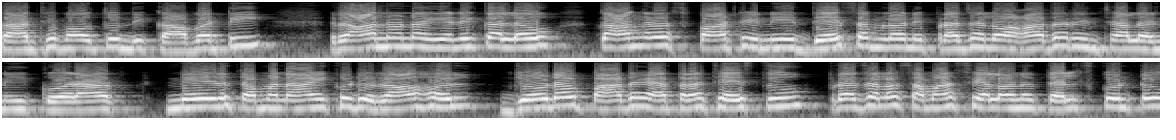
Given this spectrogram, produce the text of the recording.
సాధ్యమవుతుంది కాబట్టి రానున్న ఎన్నికల్లో కాంగ్రెస్ పార్టీని దేశంలోని ప్రజలు ఆదరించాలని కోరారు. నేడు తమ నాయకుడు రాహుల్ జోడో పాదయాత్ర చేస్తూ ప్రజల సమస్యలను తెలుసుకుంటూ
